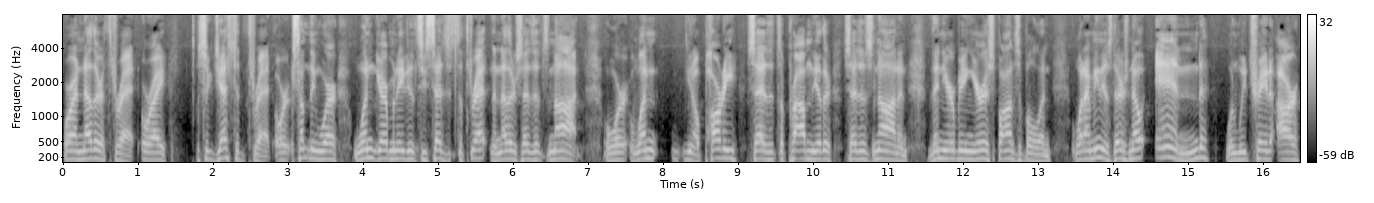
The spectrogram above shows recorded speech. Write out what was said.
or another threat or a suggested threat or something where one government agency says it's a threat and another says it's not or one you know party says it's a problem the other says it's not and then you're being irresponsible. And what i mean is there's no end when we trade our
